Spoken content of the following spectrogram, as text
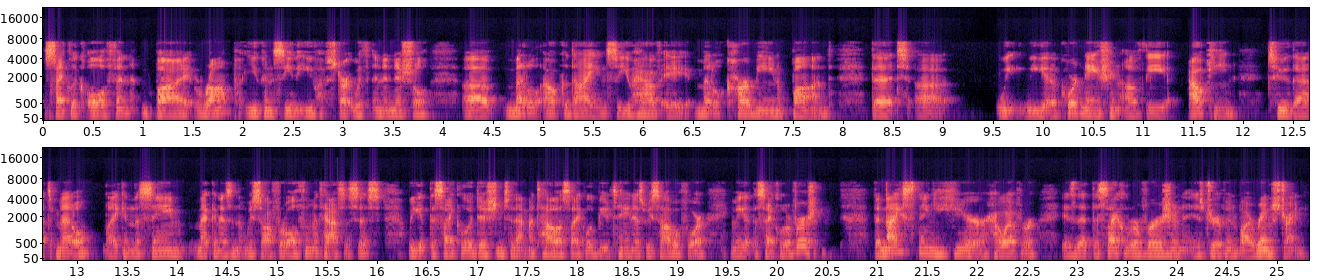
cyclic olefin by ROMP, you can see that you start with an initial uh, metal alkylidene. So you have a metal carbene bond that uh, we, we get a coordination of the alkene to that metal, like in the same mechanism that we saw for olefin. We get the cycloaddition to that metallocyclobutane as we saw before, and we get the cycloreversion. The nice thing here, however, is that the cycloreversion is driven by ring strain.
